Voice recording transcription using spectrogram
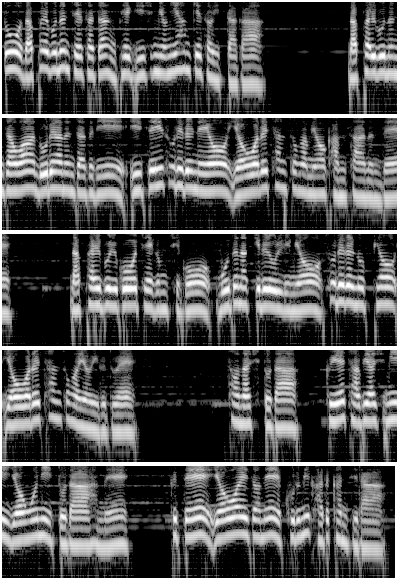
또 나팔 부는 제사장 120명이 함께 서 있다가 나팔 부는 자와 노래하는 자들이 일제히 소리를 내어 여호와를 찬송하며 감사하는데 나팔 불고 재금 치고 모든 악기를 울리며 소리를 높여 여호와를 찬송하여 이르되 선하시도다. 그의 자비하심이 영원히 있도다 하매 그때 여호와의 전에 구름이 가득한지라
